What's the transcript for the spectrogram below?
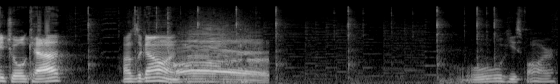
Hey, Jewel Cat. How's it going? Far. Ooh, he's far.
